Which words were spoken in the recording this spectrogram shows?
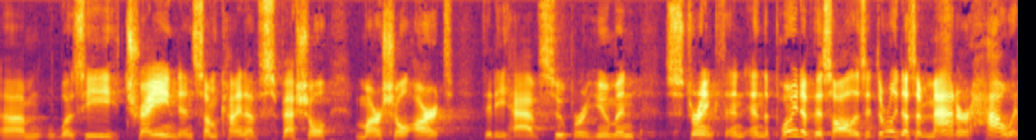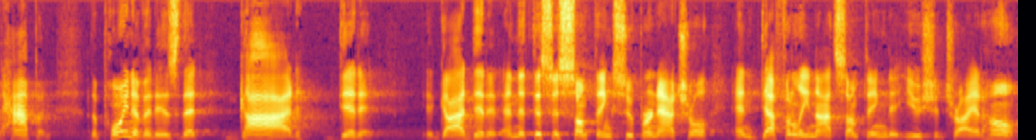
Um, was he trained in some kind of special martial art? Did he have superhuman strength? And, and the point of this all is it really doesn't matter how it happened. The point of it is that God did it. God did it, and that this is something supernatural and definitely not something that you should try at home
